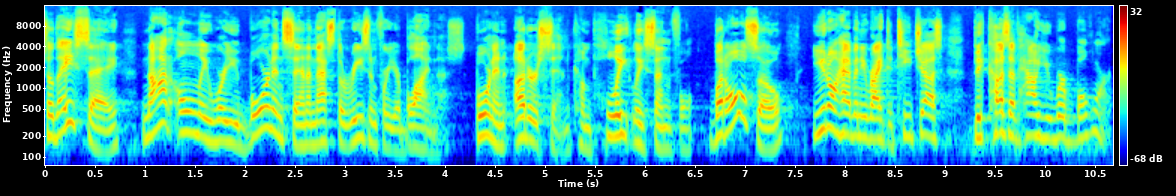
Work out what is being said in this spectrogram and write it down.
So they say, Not only were you born in sin, and that's the reason for your blindness, born in utter sin, completely sinful, but also you don't have any right to teach us because of how you were born.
